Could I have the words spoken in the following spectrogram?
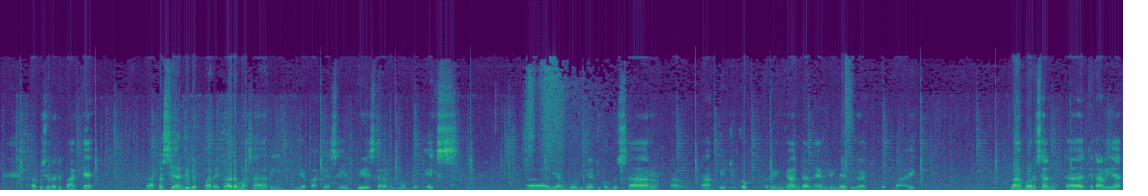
Tapi sudah dipakai. Nah terus yang di depan itu ada Mas Hari dia pakai CB 150X uh, yang bodinya cukup besar tapi cukup ringan dan handlingnya juga cukup baik. Nah barusan uh, kita lihat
